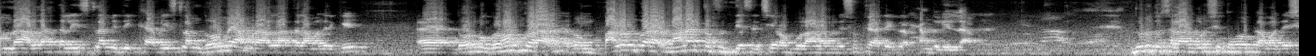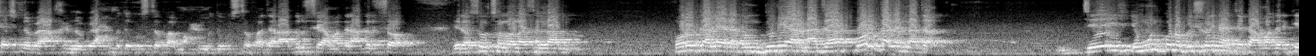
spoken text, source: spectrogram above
আমরা আল্লাহ তালা ইসলামী দীক্ষা এবং ইসলাম ধর্মে আমরা আল্লাহ তালা আমাদেরকে ধর্ম গ্রহণ করার এবং পালন করার মানার তফিক দিয়েছেন। সে রব্বুল আলমিনের শুক্রিয়া দেখবেন আলহামদুলিল্লাহ। দুরুদ সালাম বর্ষিত হোক আমাদের শেষ নবী, আখির নবী আহমদ মুস্তফা, মোহাম্মদ মুস্তফা, যার আদর্শ, আমাদের আদর্শ রসুল সাল্লাহ সাল্লাম পরকালের এবং দুনিয়ার নাজাদ পরকালের নাজাদ যে এমন কোন বিষয় নাই যেটা আমাদেরকে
